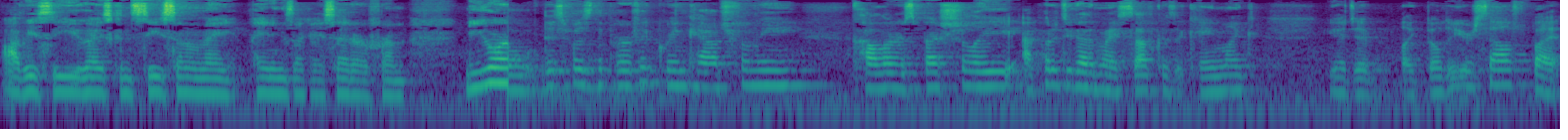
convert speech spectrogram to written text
Obviously, you guys can see some of my paintings, like I said, are from New York. So this was the perfect green couch for me. Color especially. I put it together myself because it came like you had to like build it yourself, but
